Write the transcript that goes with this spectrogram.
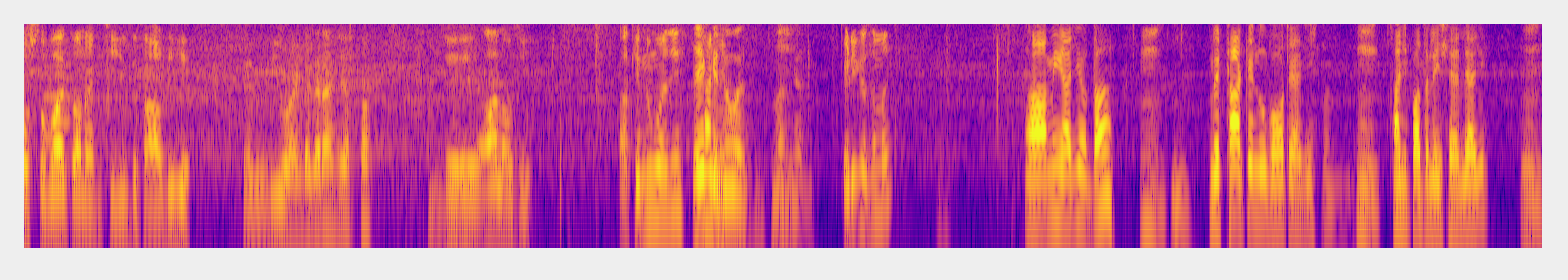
ਉਸ ਤੋਂ ਬਾਅਦ ਤੁਹਾਨੂੰ ਇੱਕ ਚੀਜ਼ ਦਿਖਾ ਦਈਏ ਤੇ ਵੀਡੀਓ ਐਂਡ ਕਰਾਂਗੇ ਆਪਾਂ। ਤੇ ਆਹ ਲਓ ਜੀ। ਆ ਕਿੰਨੂ ਆ ਜੀ? ਇਹ ਕਿੰਨੂ ਹੈ ਹਾਂਜੀ ਹਾਂਜੀ। ਕਿਹੜੀ ਕਿਸਮ ਹੈ ਆਮ ਹੀ ਆ ਜੀ ਉਦਾਂ। ਹੂੰ। ਮਿੱਠਾ ਕਿਨੂੰ ਬਹੁਤ ਹੈ ਜੀ। ਹੂੰ। ਹਾਂਜੀ ਪਤਲੀ ਛੈਲ ਆ ਜੀ। ਹੂੰ।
